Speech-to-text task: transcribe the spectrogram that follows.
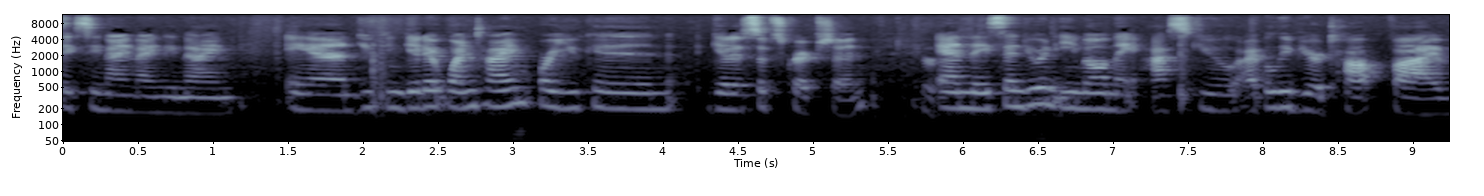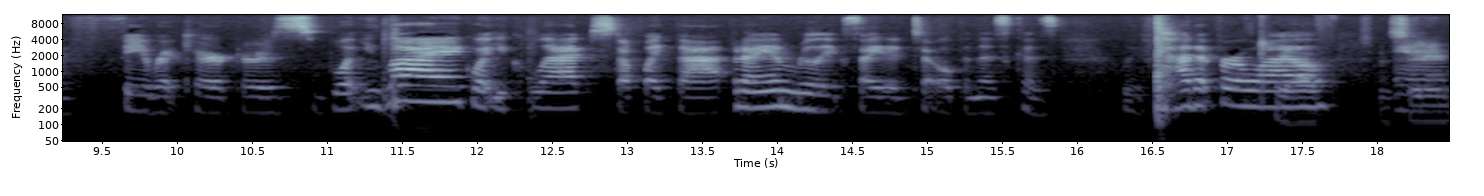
$69.99, and you can get it one time or you can get a subscription. Sure. And they send you an email and they ask you, I believe, your top five favorite characters, what you like, what you collect, stuff like that. But I am really excited to open this because we've had it for a while It's been sitting. and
